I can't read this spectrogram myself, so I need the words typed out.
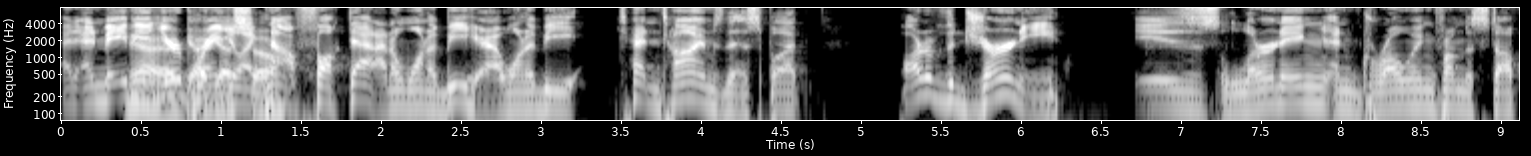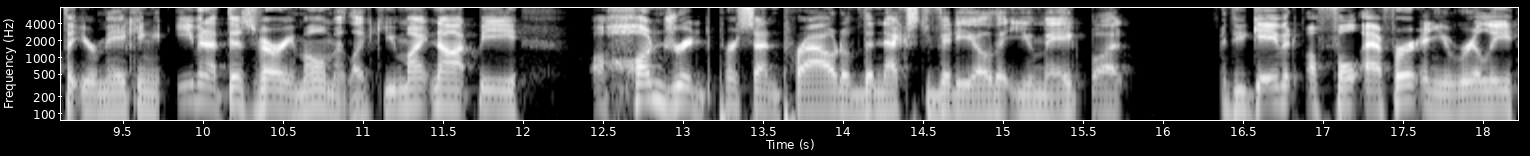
And and maybe Yeah, in your I- I brain you're like, so. nah, fuck that. I don't want to be here. I want to be ten times this. But part of the journey is learning and growing from the stuff that you're making, even at this very moment. Like you might not be a hundred percent proud of the next video that you make, but if you gave it a full effort and you really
